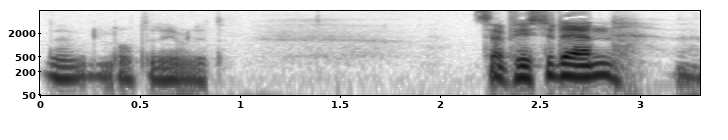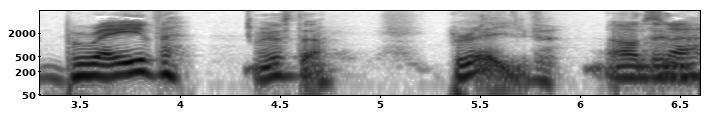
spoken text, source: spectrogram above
det låter rimligt. Sen finns ju den, Brave. Just det. Brave? Ja, det...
